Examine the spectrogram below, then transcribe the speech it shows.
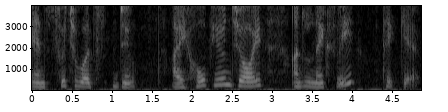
and switch words do. I hope you enjoyed. Until next week, take care.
